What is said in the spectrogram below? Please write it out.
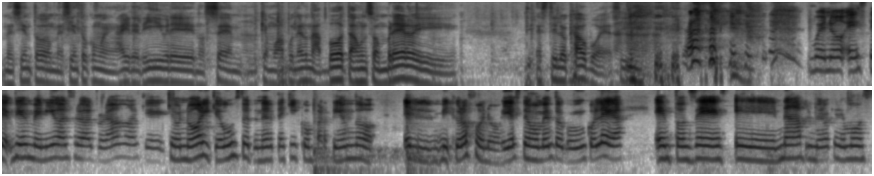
Me siento, me siento como en aire libre, no sé, que me voy a poner una bota, un sombrero y ti- estilo cowboy, así. Bueno, este, bienvenido Alfredo al programa, qué, qué honor y qué gusto tenerte aquí compartiendo el micrófono y este momento con un colega. Entonces, eh, nada, primero queremos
